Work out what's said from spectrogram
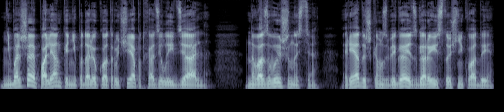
Небольшая полянка неподалеку от ручья подходила идеально. На возвышенности рядышком сбегает с горы источник воды.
